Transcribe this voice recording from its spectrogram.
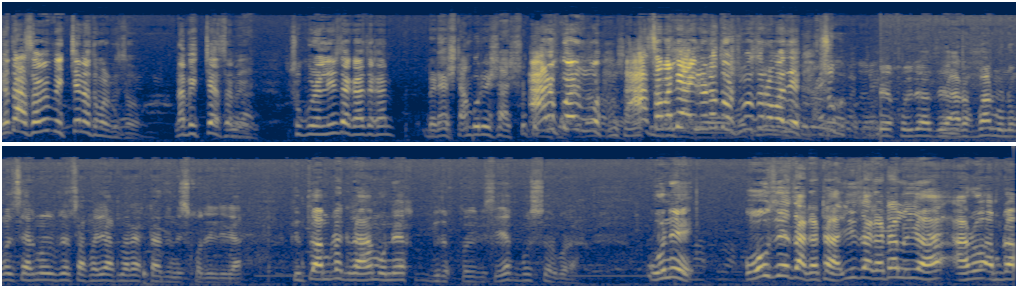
এটা তো আসামে বেচছে না তোমার কিছু না বেচছে আসামে? শুকুর আলীর জায়গা যেখান না মনে আপনারা একটা জিনিস করে কিন্তু আমরা গ্রাম অনেক বিরক্ত হয়ে গেছি এক বছর পরা। অনে ও যে জায়গাটা এই জায়গাটা লইয়া আরও আমরা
